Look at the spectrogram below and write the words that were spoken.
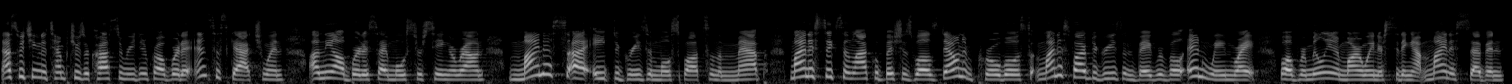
Now switching to temperatures across the region for Alberta and Saskatchewan. On the Alberta side, most are seeing around minus, uh, eight degrees in most spots on the map, minus six in Lac La Biche as well as down in Provost, minus five degrees in Vegreville and Wainwright, while Vermilion and Marwayne are sitting at minus seven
